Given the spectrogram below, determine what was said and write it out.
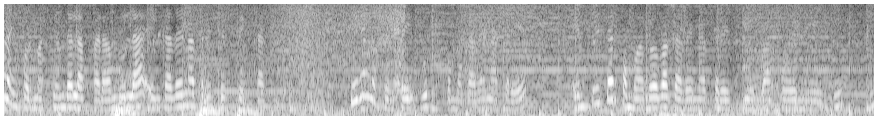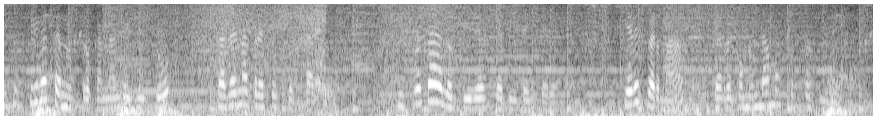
La información de la farándula en Cadena 3 Espectáculos. Síguenos en Facebook como Cadena 3, en Twitter como arroba cadena 3-mx y suscríbete a nuestro canal de YouTube Cadena 3 Espectáculos. Disfruta de los videos que a ti te interesan. ¿Quieres ver más? Te recomendamos estos videos.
